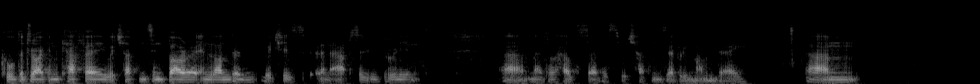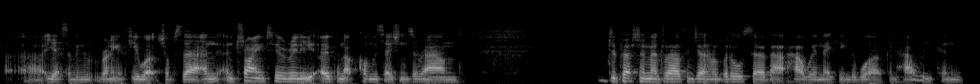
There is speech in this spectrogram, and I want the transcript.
called the Dragon Cafe, which happens in Borough in London, which is an absolutely brilliant uh, mental health service, which happens every Monday. Um, uh, yes, I've been running a few workshops there and, and trying to really open up conversations around depression and mental health in general, but also about how we're making the work and how we can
